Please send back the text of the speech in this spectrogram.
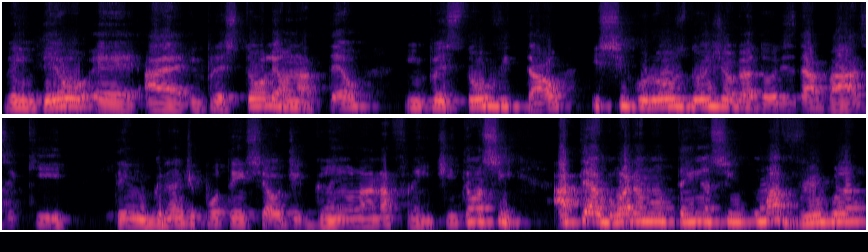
vendeu, é, a- emprestou o Leonatel, emprestou o Vital e segurou os dois jogadores da base que tem um grande potencial de ganho lá na frente. Então, assim, até agora eu não tenho assim uma vírgula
